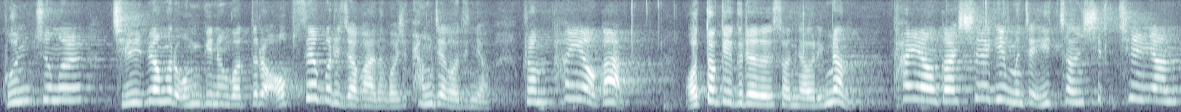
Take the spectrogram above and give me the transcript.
곤충을 질병을 옮기는 것들을 없애버리자고 하는 것이 방제거든요. 그럼 타이어가 어떻게 그려져 있었냐 그러면 타이어가 실기 문제 2017년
